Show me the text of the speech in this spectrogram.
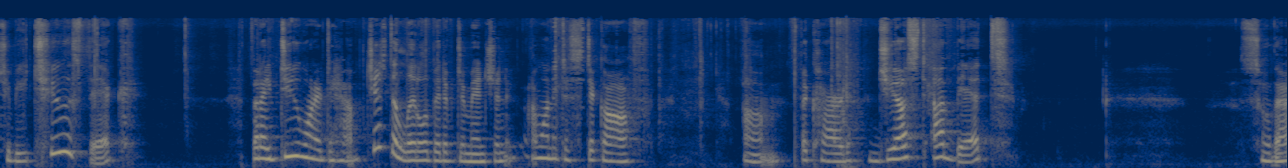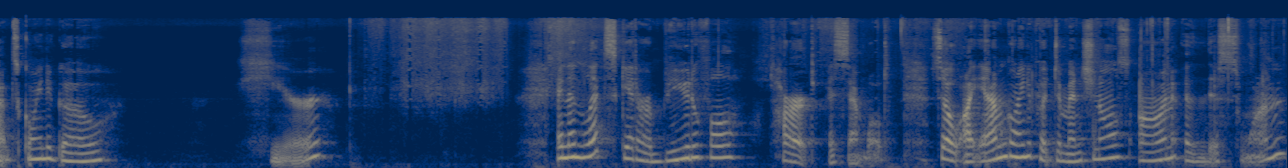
to be too thick, but I do want it to have just a little bit of dimension. I want it to stick off um, the card just a bit. So that's going to go here. And then let's get our beautiful heart assembled. So I am going to put dimensionals on this one.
